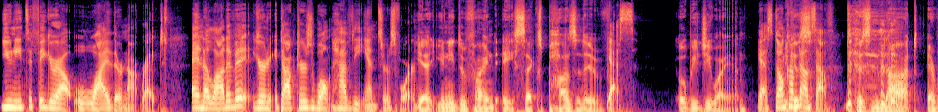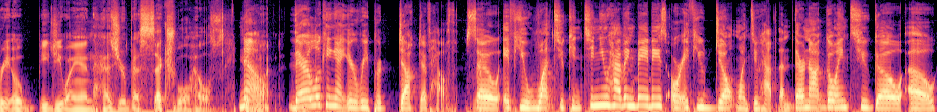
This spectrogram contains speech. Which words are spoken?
you need to figure out why they're not right. And a lot of it, your doctors won't have the answers for. yeah, you need to find a sex positive Yes. OBGYN. Yes. Don't come down south. because not every OBGYN has your best sexual health. in No, they're looking at your reproductive health. So if you want to continue having babies or if you don't want to have them, they're not going to go, oh,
